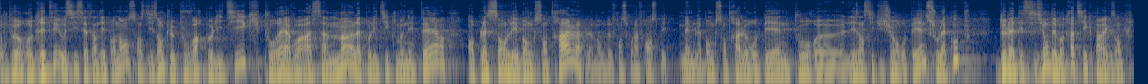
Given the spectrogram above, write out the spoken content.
on peut regretter aussi cette indépendance en se disant que le pouvoir politique pourrait avoir à sa main la politique monétaire en plaçant les banques centrales, la Banque de France pour la France, mais même la Banque centrale européenne pour euh, les institutions européennes, sous la coupe de la décision démocratique par exemple.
